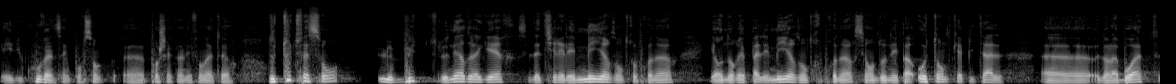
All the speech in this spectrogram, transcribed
et du coup 25% euh, pour chacun des fondateurs. De toute façon, le but, le nerf de la guerre, c'est d'attirer les meilleurs entrepreneurs et on n'aurait pas les meilleurs entrepreneurs si on ne donnait pas autant de capital euh, dans la boîte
